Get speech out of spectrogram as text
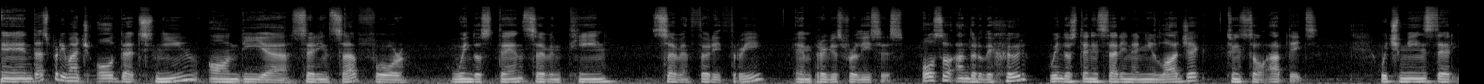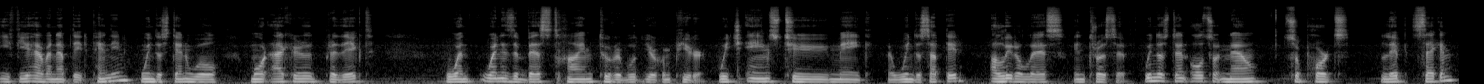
and that's pretty much all that's new on the uh, settings app for Windows 10 17 733 and previous releases. Also under the hood, Windows 10 is adding a new logic to install updates, which means that if you have an update pending, Windows 10 will more accurately predict when, when is the best time to reboot your computer, which aims to make a Windows update a little less intrusive. Windows 10 also now supports leap second,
